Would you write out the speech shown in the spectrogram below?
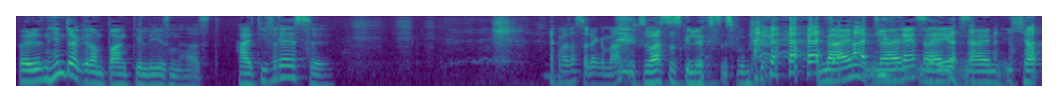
weil du den Hintergrundbank gelesen hast. Halt die Fresse. Was hast du denn gemacht? So hast du es gelöst, das Problem. nein, halt nein, nein, jetzt. nein. Ich habe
